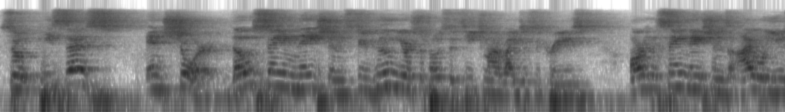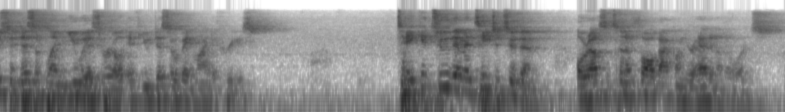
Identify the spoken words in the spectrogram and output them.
So he says, in short, those same nations to whom you're supposed to teach my righteous decrees are the same nations I will use to discipline you, Israel, if you disobey my decrees. Take it to them and teach it to them, or else it's going to fall back on your head, in other words.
